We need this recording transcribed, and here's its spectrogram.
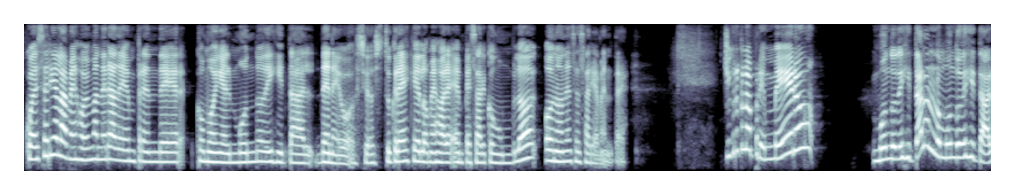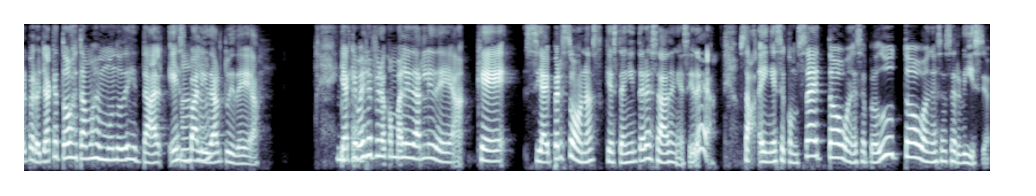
cuál sería la mejor manera de emprender como en el mundo digital de negocios? ¿Tú crees que lo mejor es empezar con un blog o no necesariamente? Yo creo que lo primero, mundo digital o no mundo digital, pero ya que todos estamos en mundo digital, es validar tu idea. ¿Y a qué me refiero con validar la idea? Que si hay personas que estén interesadas en esa idea, o sea, en ese concepto o en ese producto o en ese servicio.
